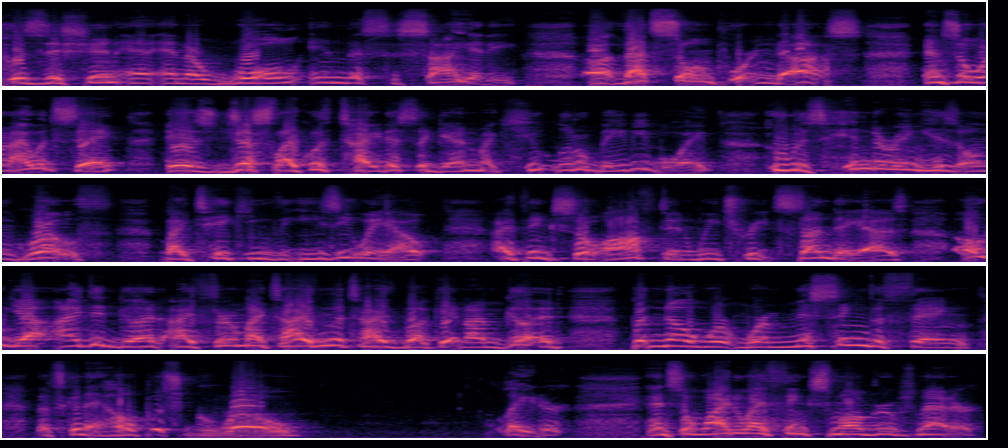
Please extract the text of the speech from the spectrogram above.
position and, and a role in the society. Uh, that's so important to us. And so, what I would say is just like with Titus, again, my cute little baby boy, who is hindering his own growth by taking the easy way out, I think so often we treat Sunday as, oh, yeah, I did good. I threw my tithe in the tithe bucket and I'm good. But no, we're, we're missing the thing that's going to help us grow later. And so, why do I think small groups matter?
